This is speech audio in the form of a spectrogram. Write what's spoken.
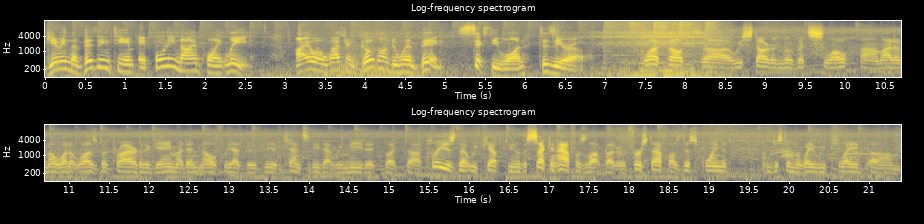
giving the visiting team a 49 point lead. Iowa Western goes on to win big 61 to 0. Well, I felt uh, we started a little bit slow. Um, I don't know what it was, but prior to the game, I didn't know if we had the, the intensity that we needed. But uh, pleased that we kept, you know, the second half was a lot better. The first half I was disappointed um, just in the way we played um,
